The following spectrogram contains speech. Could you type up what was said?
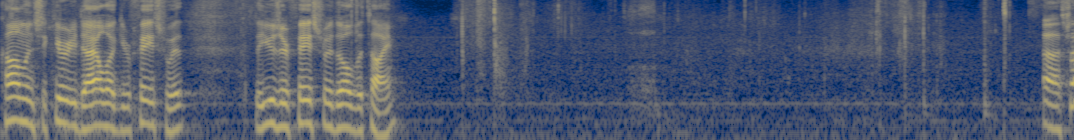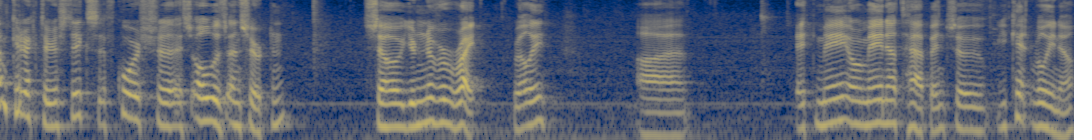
common security dialog you're faced with, the user faced with all the time. Uh, some characteristics, of course, uh, it's always uncertain. So you're never right, really. Uh, it may or may not happen, so you can't really know.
